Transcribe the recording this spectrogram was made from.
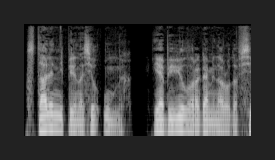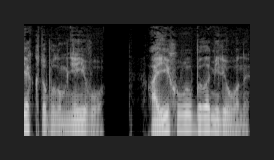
Сталин не переносил умных и объявил врагами народа всех, кто был умнее его. А их, увы, было миллионы.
